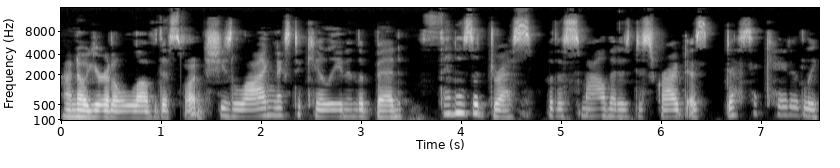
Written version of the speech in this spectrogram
I know you're going to love this one. She's lying next to Killian in the bed, thin as a dress, with a smile that is described as desiccatedly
